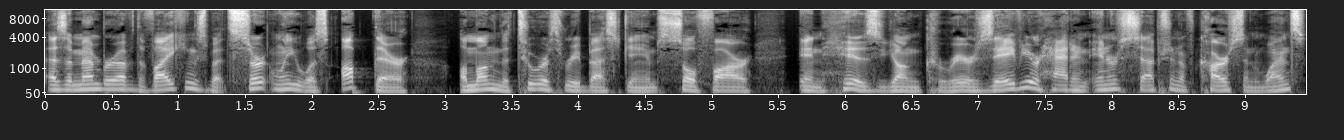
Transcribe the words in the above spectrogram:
as a member of the Vikings, but certainly was up there among the two or three best games so far in his young career. Xavier had an interception of Carson Wentz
